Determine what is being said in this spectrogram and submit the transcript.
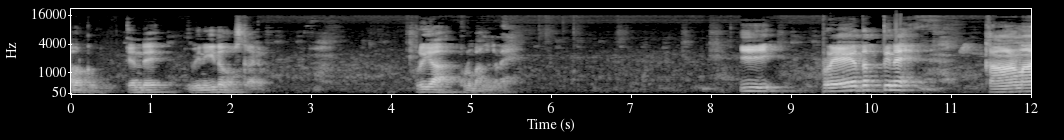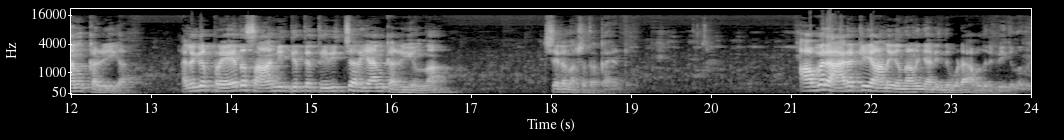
എല്ലാവർക്കും എന്റെ വിനീത നമസ്കാരം. പ്രിയ കുടുംബാംഗങ്ങളെ ഈ പ്രേതത്തിനെ കാണാൻ കഴിയുക അല്ലെങ്കിൽ പ്രേത സാന്നിധ്യത്തെ തിരിച്ചറിയാൻ കഴിയുന്ന ചില നക്ഷത്രക്കാരുണ്ട്. അവരാരൊക്കെയാണ് എന്നാണ് ഞാൻ ഇന്നിവിടെ അവതരിപ്പിക്കുന്നത്.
